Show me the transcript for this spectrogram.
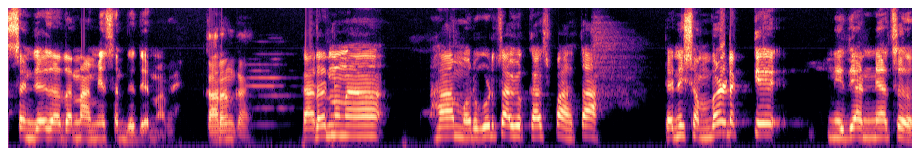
संजय दादांना आम्ही संधी देणार आहे. कारण काय? कारण हा मुरगुडचा विकास पाहता त्यांनी शंभर टक्के निधी आणण्याचं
